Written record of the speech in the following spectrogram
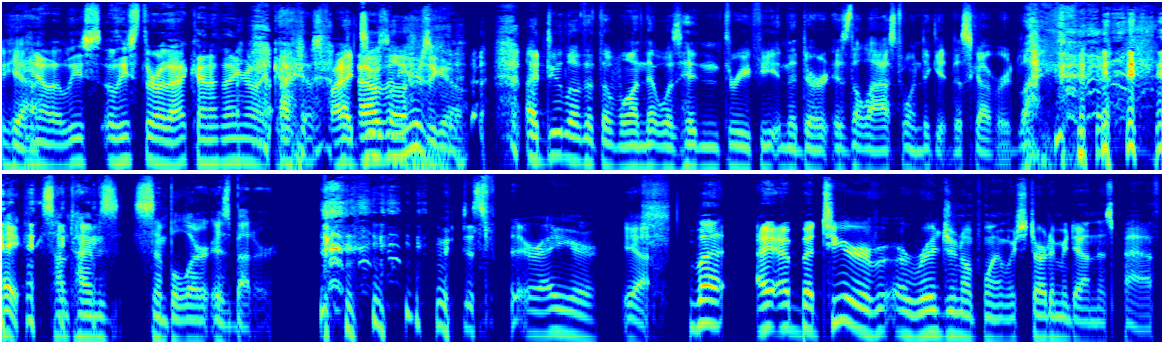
yeah, You know, at least at least throw that kind of thing. Or like, gosh, that's five thousand years ago. I do love that the one that was hidden three feet in the dirt is the last one to get discovered. Like, hey, sometimes simpler is better. Just put it right here. Yeah, But I, but to your original point, which started me down this path,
